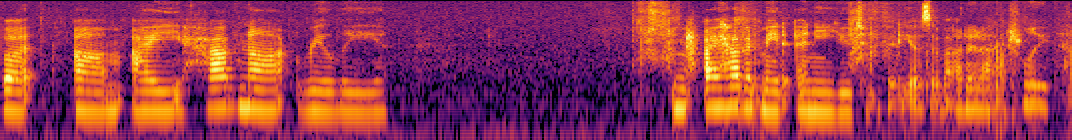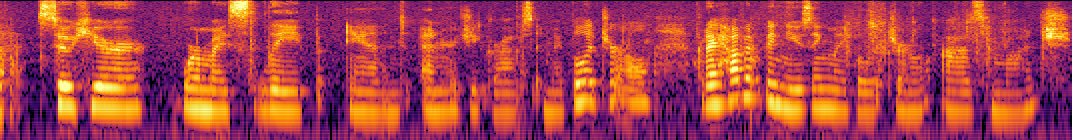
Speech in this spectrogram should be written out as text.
But um, I have not really, I haven't made any YouTube videos about it actually. So here were my sleep and energy graphs in my bullet journal, but I haven't been using my bullet journal as much.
